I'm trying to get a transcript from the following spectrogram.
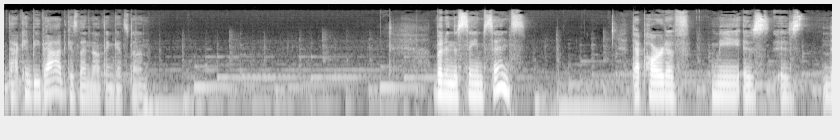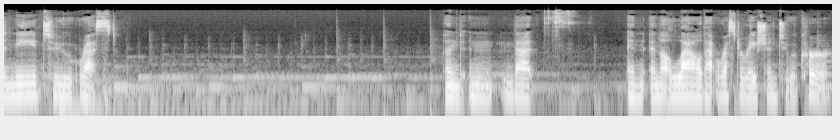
that can be bad because then nothing gets done. But in the same sense, that part of me is is the need to rest. And, and that and and allow that restoration to occur.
